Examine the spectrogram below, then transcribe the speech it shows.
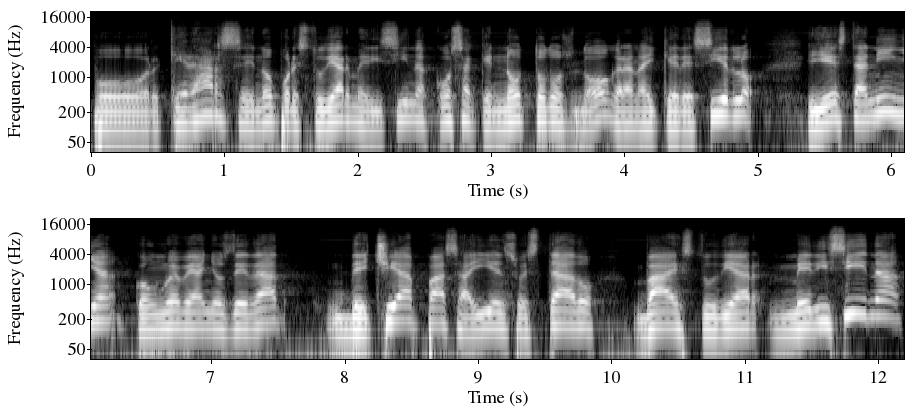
por quedarse, ¿no? Por estudiar medicina, cosa que no todos logran, hay que decirlo. Y esta niña, con nueve años de edad, de Chiapas, ahí en su estado, va a estudiar medicina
